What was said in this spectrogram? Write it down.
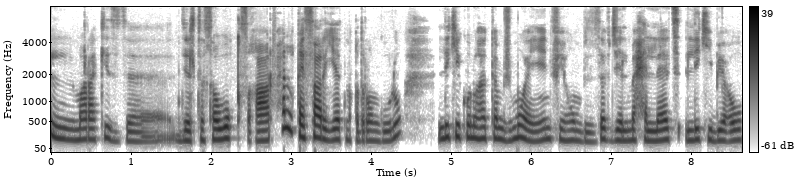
المراكز آه، ديال التسوق صغار فحال القيصريات نقدروا نقولوا اللي كيكونوا هكا مجموعين فيهم بزاف ديال المحلات اللي كيبيعوا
